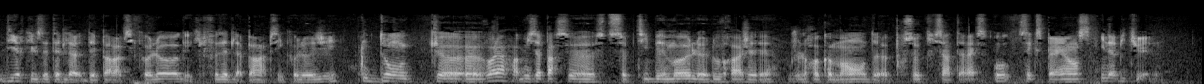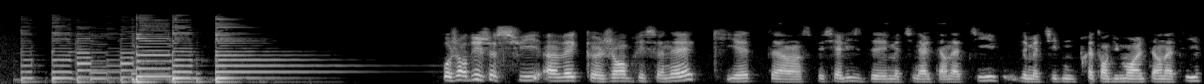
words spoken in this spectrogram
dire qu'ils étaient des parapsychologues et qu'ils faisaient de la parapsychologie. Donc euh, voilà, mis à part ce, ce petit bémol, l'ouvrage, je le recommande pour ceux qui s'intéressent aux expériences inhabituelles. Aujourd'hui, je suis avec Jean Brissonnet, qui est un spécialiste des médecines alternatives, des médecines prétendument alternatives.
